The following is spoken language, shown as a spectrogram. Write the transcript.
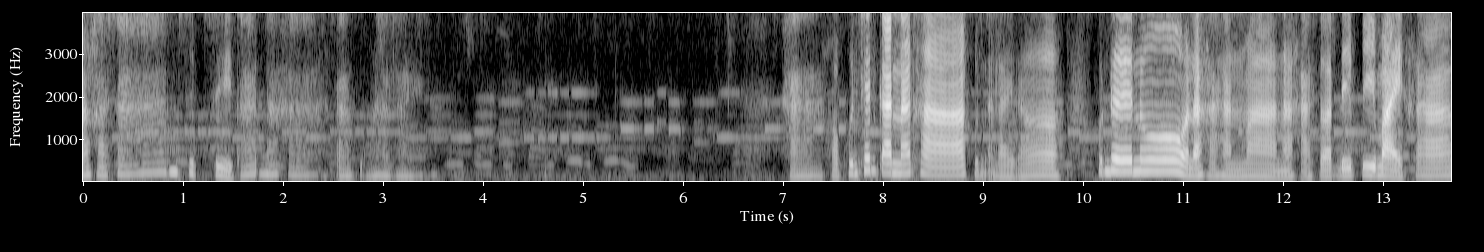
นะคะ34ท่านนะคะ95ไลค์นะค่ะ ขอบคุณเช่นกันนะคะ คุณอะไรเนาะคุณเรนูนะคะ หันมานะคะ สวัสดีปีใหม่ครับ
